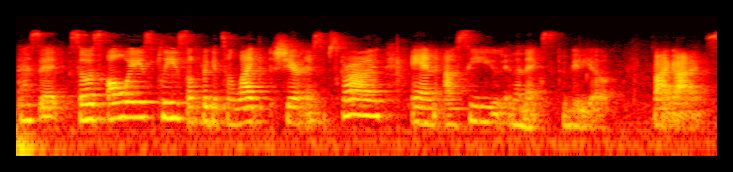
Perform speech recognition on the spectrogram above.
That's it. So as always please don't forget to like share and subscribe and i'll see you in the next video. Bye guys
